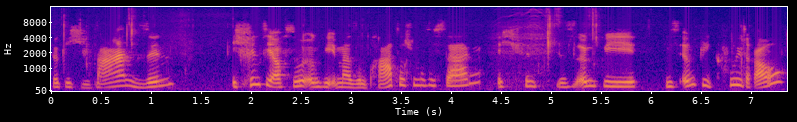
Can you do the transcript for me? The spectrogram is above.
wirklich Wahnsinn. Ich finde sie auch so irgendwie immer sympathisch, muss ich sagen. Ich finde, das ist irgendwie, die ist irgendwie cool drauf.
